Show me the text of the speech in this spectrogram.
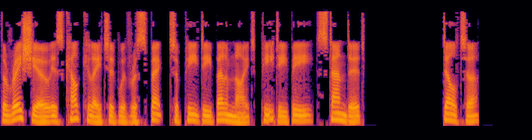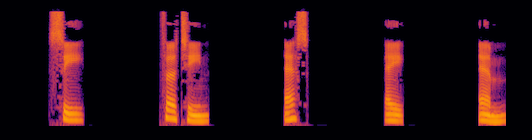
The ratio is calculated with respect to Pee Dee belemnite (PDB) standard delta C 13 S A M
